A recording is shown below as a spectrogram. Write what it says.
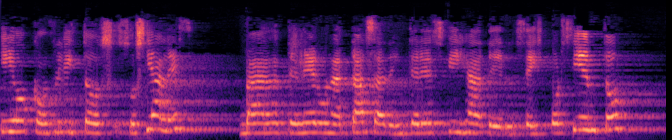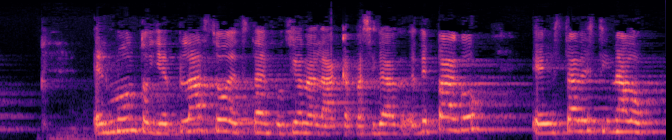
y o conflictos sociales, va a tener una tasa de interés fija del 6%. El monto y el plazo está en función a la capacidad de pago. Está destinado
